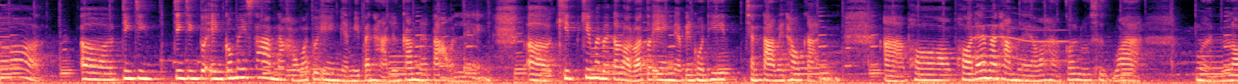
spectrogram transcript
ก็เออจริงๆจริง ๆ ตัวเองก็ไม่ทราบนะคะ ว่าตัวเองเนี่ยมีปัญหาเรื่องกล้ามเนื้อตาอ่อนแรงเออคิดคิดมาโดยตลอดว่าตัวเองเนี่ยเป็นคนที่ชั้นตาไม่เท่ากันอ่าพอพอได้มาทำแล้วอะค่ะก็รู้สึกว่า เหมือนเรา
